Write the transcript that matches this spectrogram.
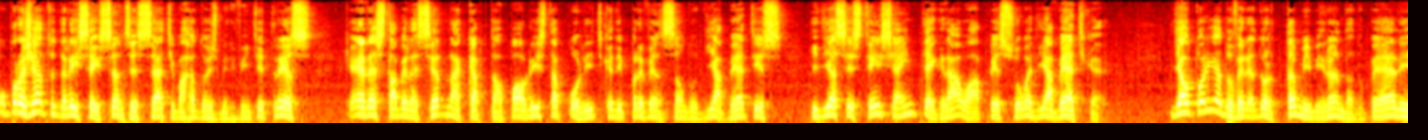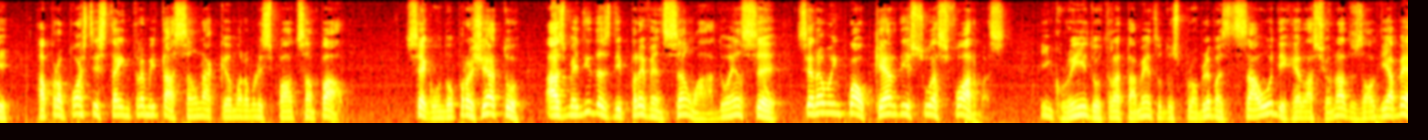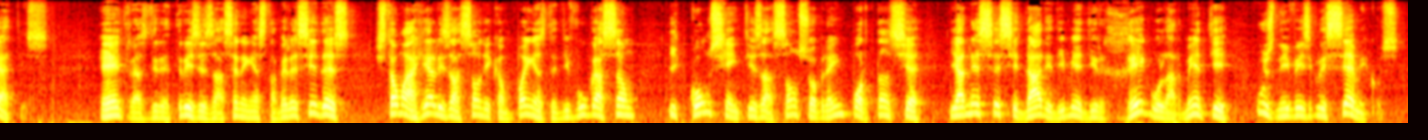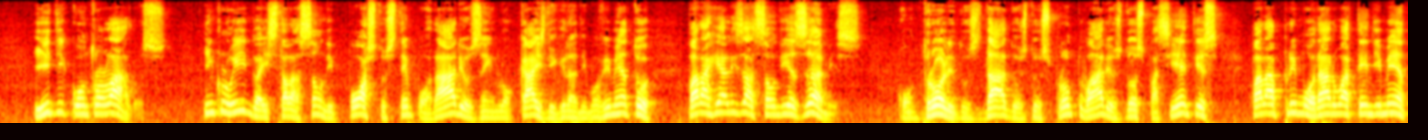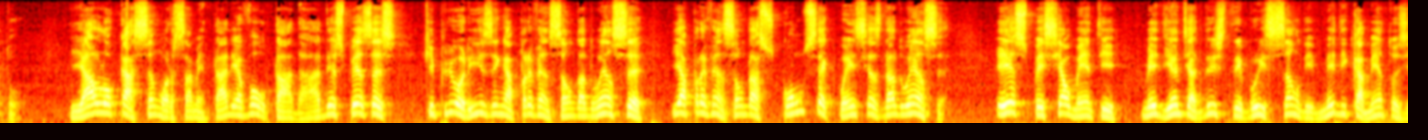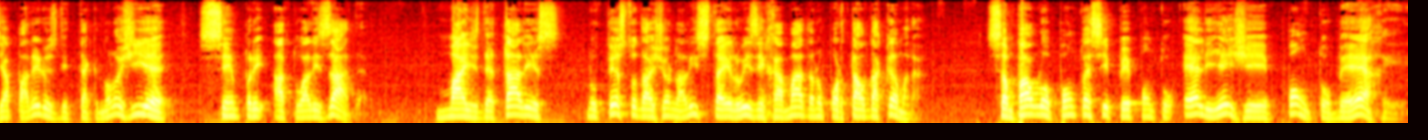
O projeto de lei 607/2023 quer estabelecer na capital paulista política de prevenção do diabetes e de assistência integral à pessoa diabética. De autoria do vereador Tami Miranda, do PL, a proposta está em tramitação na Câmara Municipal de São Paulo. Segundo o projeto, as medidas de prevenção à doença serão em qualquer de suas formas, incluindo o tratamento dos problemas de saúde relacionados ao diabetes. Entre as diretrizes a serem estabelecidas estão a realização de campanhas de divulgação e conscientização sobre a importância e a necessidade de medir regularmente os níveis glicêmicos e de controlá-los, incluindo a instalação de postos temporários em locais de grande movimento para a realização de exames, controle dos dados dos prontuários dos pacientes para aprimorar o atendimento e alocação orçamentária voltada a despesas que priorizem a prevenção da doença e a prevenção das consequências da doença, especialmente mediante a distribuição de medicamentos e aparelhos de tecnologia sempre atualizada. Mais detalhes no texto da jornalista Heloíse Ramada no portal da Câmara. sãopaulo.sp.leg.br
